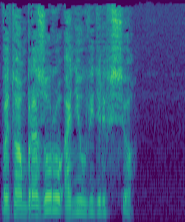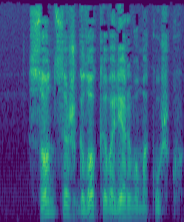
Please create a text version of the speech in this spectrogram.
В эту амбразуру они увидели все. Солнце жгло кавалерову макушку.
